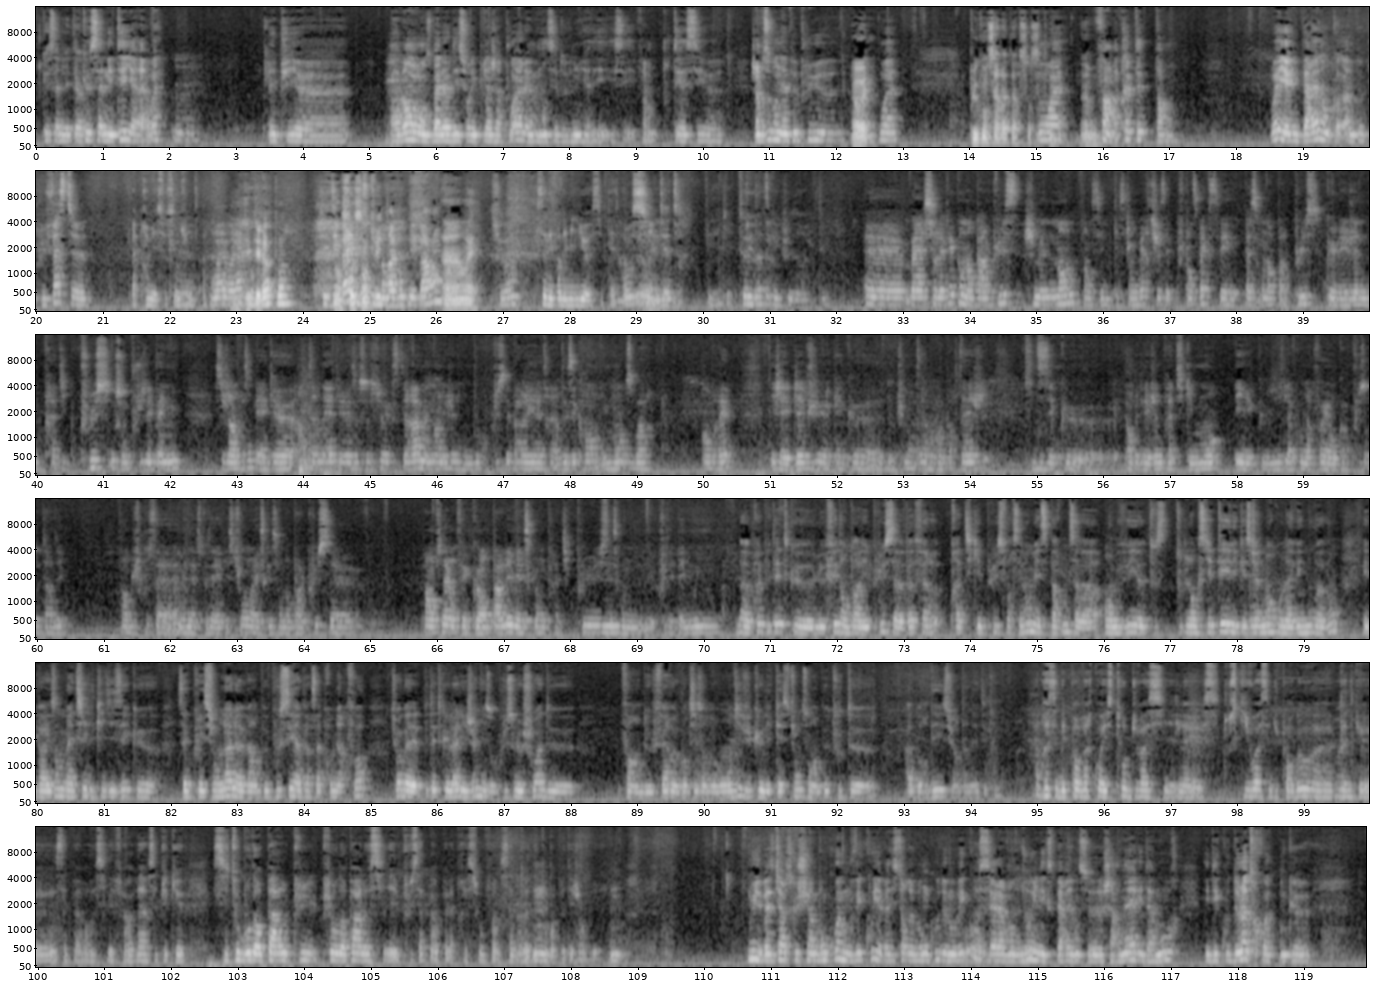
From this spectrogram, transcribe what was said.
Que ça ne l'était que ça n'était il y a. Ouais. Mhm. Et puis, euh, avant, on se baladait sur les plages à poil. Maintenant, c'est devenu. il y a des- c'est- Enfin, tout est assez. euh, J'ai l'impression qu'on est un peu plus. euh, Ah ouais? Ouais, Plus conservateur sur ces ouais. trucs Ah ouais. Enfin, après, peut-être. Enfin, ouais, il y a une période encore un peu plus faste. Après mai 68. Ouais, voilà. T'étais là, toi J'étais en pas là, parce que 68. me racontent mes parents. quoi, Ah ouais. Tu vois, Ça dépend des milieux aussi, peut-être. aussi, ouais. peut-être. Toi, Eva, t'as quelque chose à rajouter? Euh, bah, sur le fait qu'on en parle plus, je me demande, enfin c'est une question ouverte, je, sais, je pense pas que c'est parce qu'on en parle plus que les jeunes pratiquent plus ou sont plus épanouis. J'ai l'impression qu'avec euh, Internet, les réseaux sociaux, etc., maintenant les jeunes vont beaucoup plus se parler à travers des écrans et moins se voir en vrai. Et j'avais déjà vu euh, quelques euh, documentaires ou reportages qui disaient que en fait, les jeunes pratiquaient moins et que limite la première fois est encore plus retardée. Enfin, du coup, ça amène à se poser la question est-ce que si on en parle plus. Enfin, au final, on fait qu'en parler, mais est-ce qu'on pratique plus? Mm. Est-ce qu'on est plus épanoui? Bah après, peut-être que le fait d'en parler plus, ça va pas faire pratiquer plus forcément, mais par contre, ça va enlever euh, tout- toute l'anxiété, les questionnements qu'on avait nous avant. Et par exemple, Mathilde qui disait que euh, cette pression-là l'avait un peu poussée à faire sa première fois. Tu vois, bah, peut-être que là, les jeunes, ils ont plus le choix de, enfin, de le faire euh, quand ils en auront envie, vu que les questions sont un peu toutes abordées sur Internet et tout. Après, ça dépend vers quoi ils se tournent, tu vois. Si, le- si tout ce qu'ils voient, c'est du porno, euh, peut-être que ça peut avoir aussi l'effet inverse. Et puis que si tout le monde en parle, plus, plus on en parle aussi, et plus ça te met un peu la pression. Enfin, ça doit Mm. dépendre un peu des gens. mais- Oui, il va se dire est-ce que je suis un bon coup, un mauvais coup? Il n'y a pas d'histoire de bon coup, de mauvais coup. Ouais. C'est avant Ah tout une expérience euh, charnelle et d'amour et d'écoute de l'autre, quoi. Donc, euh,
